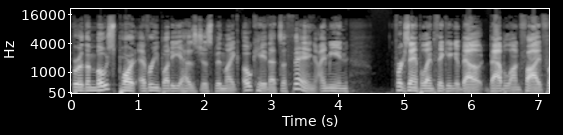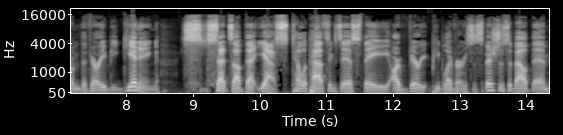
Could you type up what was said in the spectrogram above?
for the most part, everybody has just been like, okay, that's a thing. I mean, for example, I'm thinking about Babylon 5 from the very beginning sets up that yes, telepaths exist. They are very people are very suspicious about them.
